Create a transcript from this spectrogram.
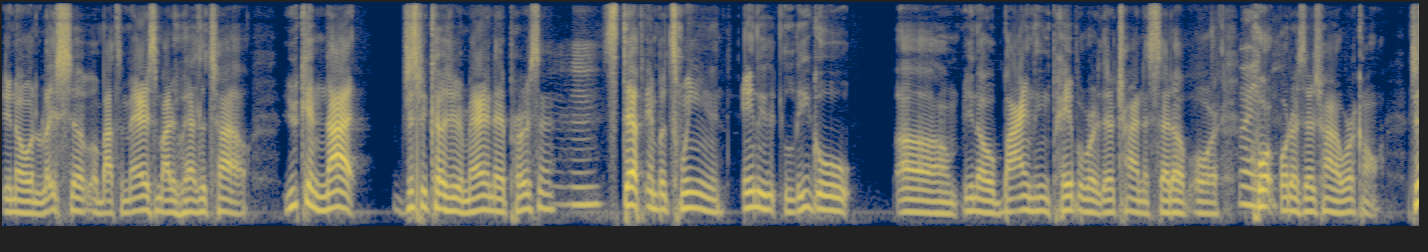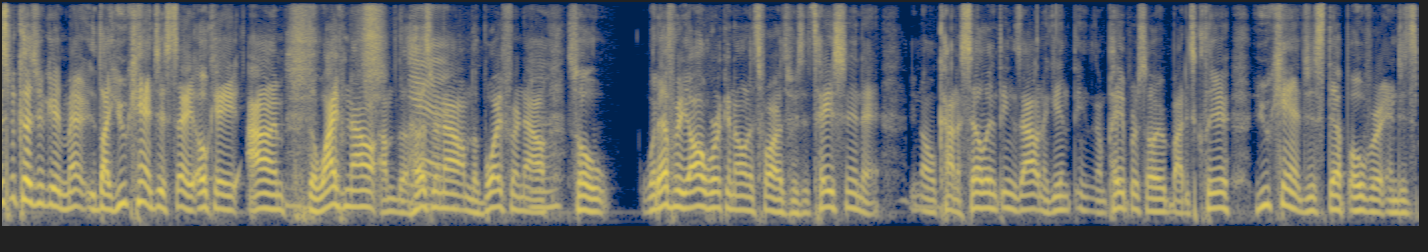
you know in a relationship about to marry somebody who has a child, you cannot just because you're marrying that person hmm step in between any legal um you know binding paperwork they're trying to set up or right. court orders they're trying to work on. Just because you get married like you can't just say okay i'm the wife now i'm the husband now i'm the boyfriend now. Mhm. so whatever y'all working on as far as visitation and you know kind of selling things out and getting things on paper so everybody's clear you can't just step over and just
